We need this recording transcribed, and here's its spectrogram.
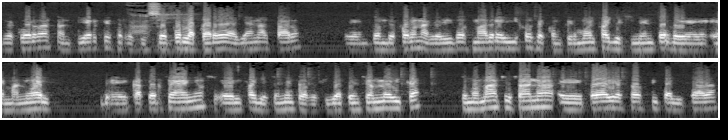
recuerdas, Santier que se ah, registró por la tarde allá en Alfaro, donde fueron agredidos madre e hijo, se confirmó el fallecimiento de Emanuel, de 14 años. Él falleció mientras recibía atención médica. Su mamá, Susana, eh, todavía está hospitalizada,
